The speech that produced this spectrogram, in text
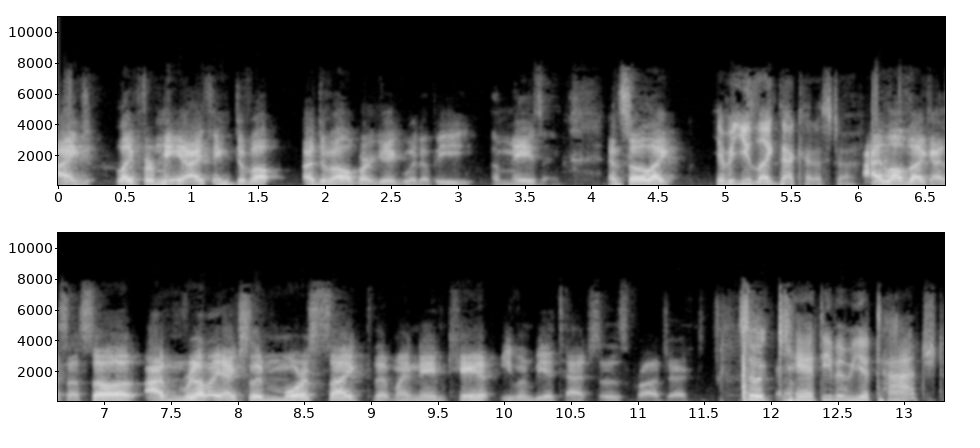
I like for me, I think develop a developer gig would be amazing. And so like Yeah, but you like that kind of stuff. I love that kind of stuff. So I'm really actually more psyched that my name can't even be attached to this project. So it can't even be attached?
